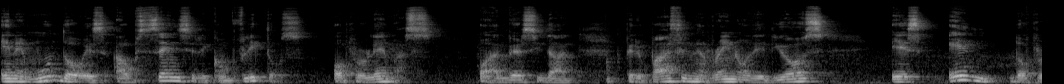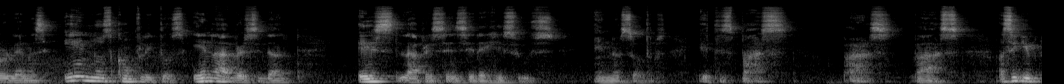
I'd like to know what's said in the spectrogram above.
en el mundo es ausencia de conflictos o problemas o adversidad, pero paz en el reino de Dios es en los problemas, en los conflictos, en la adversidad, es la presencia de Jesús en nosotros. Esta es paz, paz, paz. Así que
